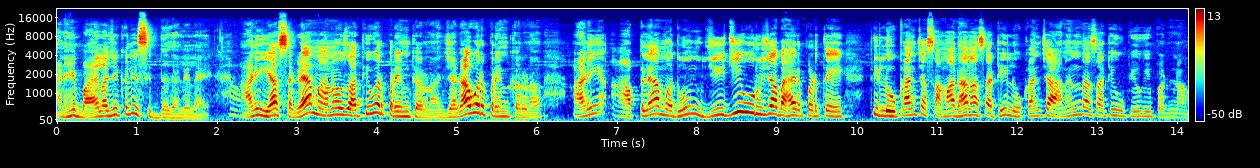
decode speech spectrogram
आणि हे बायोलॉजिकली सिद्ध झालेलं आहे. आणि या सगळ्या मानवजातीवर प्रेम करणं जगावर प्रेम करणं आणि आपल्यामधून जी जी ऊर्जा बाहेर पडते ती लोकांच्या समाधानासाठी लोकांच्या आनंदासाठी उपयोगी पडणं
